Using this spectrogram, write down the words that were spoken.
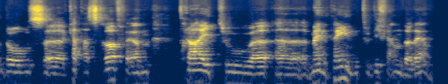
those uh, catastrophes and try to uh, uh, maintain to defend the land.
